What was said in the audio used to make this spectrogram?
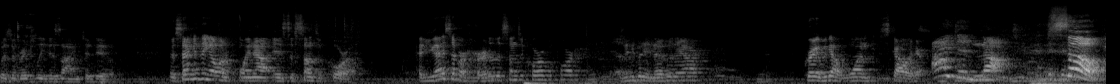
was originally designed to do. The second thing I want to point out is the sons of Korah. Have you guys ever heard of the sons of Korah before? Does anybody know who they are? Great, we got one scholar here. I did not. So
